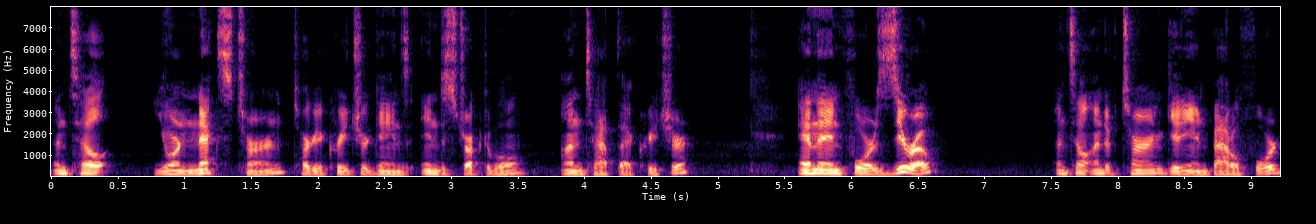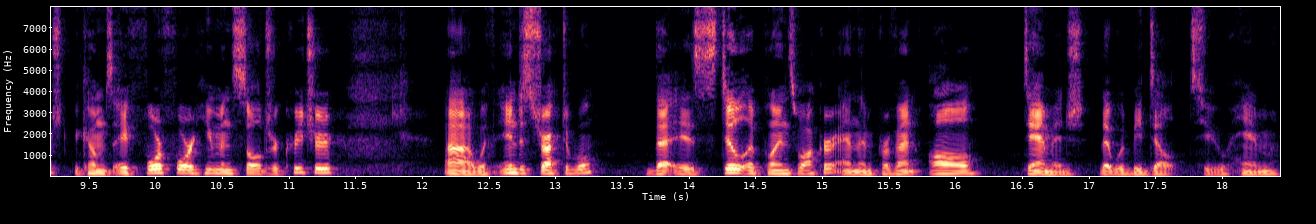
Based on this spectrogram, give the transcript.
until your next turn, target creature gains indestructible, untap that creature. And then for zero, until end of turn, Gideon Battleforged becomes a 4 4 human soldier creature uh, with indestructible that is still a planeswalker and then prevent all damage that would be dealt to him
